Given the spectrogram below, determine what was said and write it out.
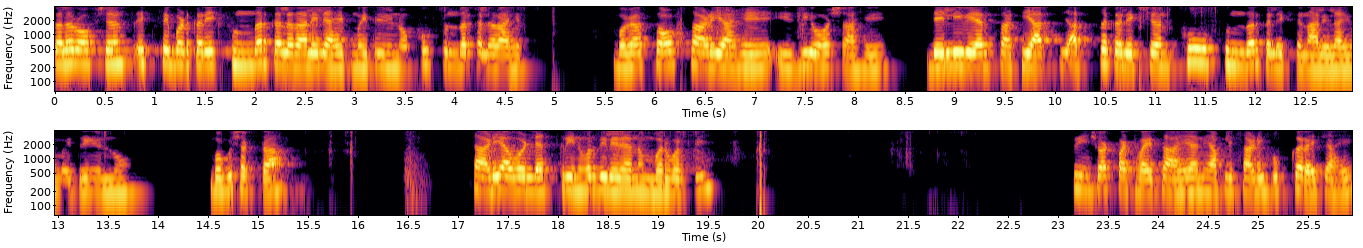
कलर ऑप्शन्स एक से बढ़कर एक सुंदर कलर आलेले आहेत मैत्रिणींनो. खूप सुंदर कलर आहेत. बघा सॉफ्ट साडी आहे इझी वॉश आहे. डेली वेअरसाठी आज आजचं कलेक्शन खूप सुंदर कलेक्शन आलेलं आहे मैत्रिणींनो. बघू शकता. साडी आवडल्यास स्क्रीनवर दिलेल्या नंबरवरती स्क्रीनशॉट पाठवायचा आहे आणि आपली साडी बुक करायची आहे.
